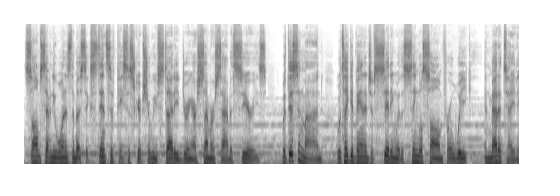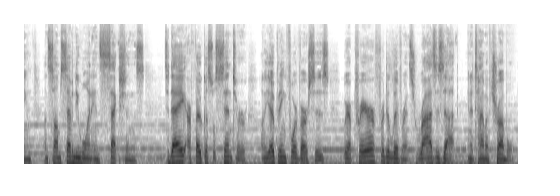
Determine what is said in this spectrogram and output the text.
Psalm 71 is the most extensive piece of scripture we've studied during our summer Sabbath series. With this in mind, we'll take advantage of sitting with a single psalm for a week and meditating on Psalm 71 in sections. Today, our focus will center on the opening four verses where a prayer for deliverance rises up in a time of trouble.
